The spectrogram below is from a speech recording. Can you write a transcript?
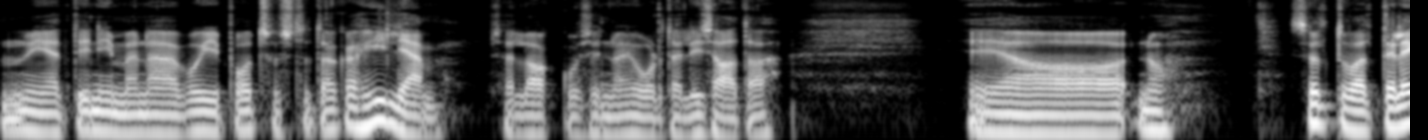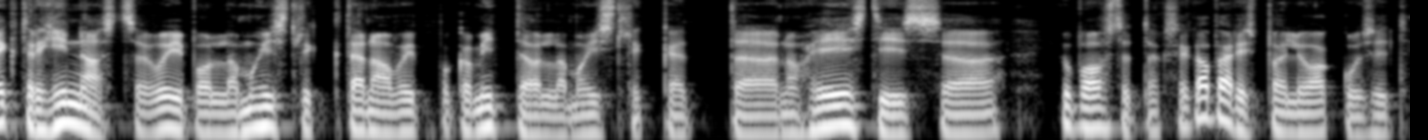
nii et inimene võib otsustada ka hiljem selle aku sinna juurde lisada. ja noh sõltuvalt elektri hinnast see võib olla mõistlik, täna võib ka mitte olla mõistlik, et äh, noh, Eestis äh, juba ostetakse ka päris palju akusid.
